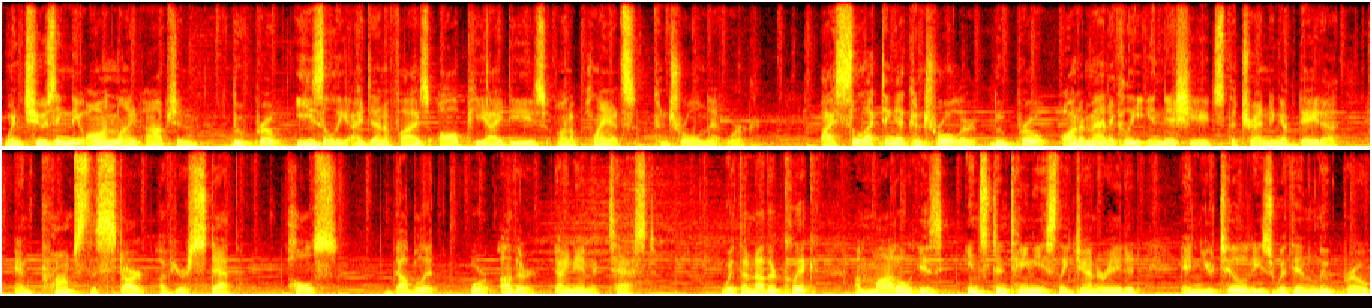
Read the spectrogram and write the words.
When choosing the online option, LoopPro easily identifies all PIDs on a plant's control network. By selecting a controller, LoopPro automatically initiates the trending of data and prompts the start of your step, pulse, doublet, or other dynamic test. With another click, a model is instantaneously generated, and utilities within LoopPro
